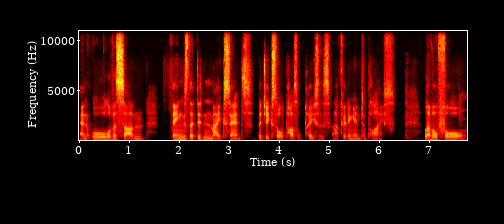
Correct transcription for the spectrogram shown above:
And all of a sudden, things that didn't make sense, the jigsaw puzzle pieces are fitting into place. Level four,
